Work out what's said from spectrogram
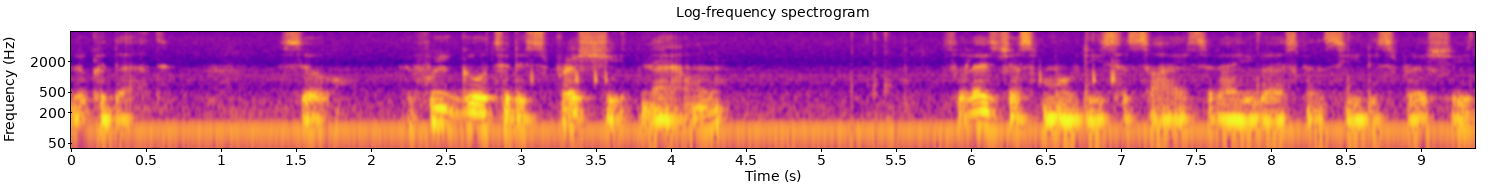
Look at that. So if we go to the spreadsheet now so let's just move this aside so that you guys can see the spreadsheet.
